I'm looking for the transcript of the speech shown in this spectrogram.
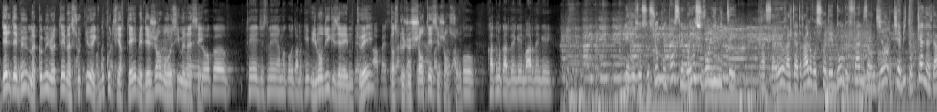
Dès le début, ma communauté m'a soutenu avec beaucoup de fierté, mais des gens m'ont aussi menacé. Ils m'ont dit qu'ils allaient me tuer parce que je chantais ces chansons. Les réseaux sociaux compensent les moyens souvent limités. Grâce à eux, Rajdadral reçoit des dons de fans indiens qui habitent au Canada.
